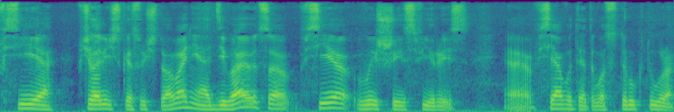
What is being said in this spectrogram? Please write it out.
все в человеческое существование одеваются все высшие сферы Э, вся вот эта вот структура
